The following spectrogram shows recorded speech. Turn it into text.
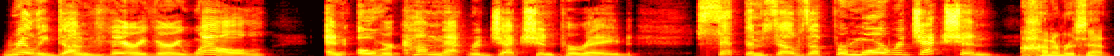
really done very, very well and overcome that rejection parade set themselves up for more rejection hundred percent.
